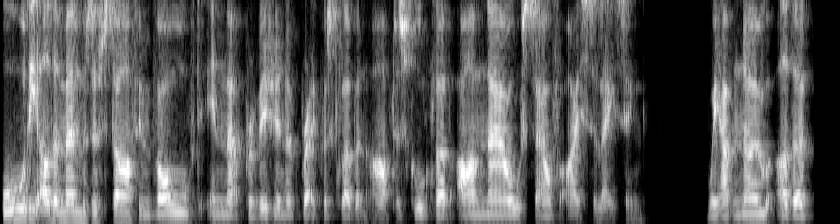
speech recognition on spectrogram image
all the other members of staff involved in that provision of breakfast club and after school club are now self-isolating. We have no other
